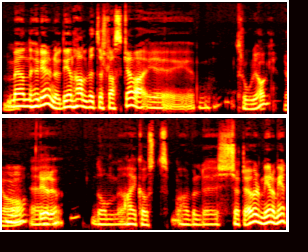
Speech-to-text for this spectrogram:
Men hur är det nu? Det är en halvlitersflaska, va? Eh, tror jag. Ja, det är det. Eh, De High Coast har väl eh, kört över mer och mer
